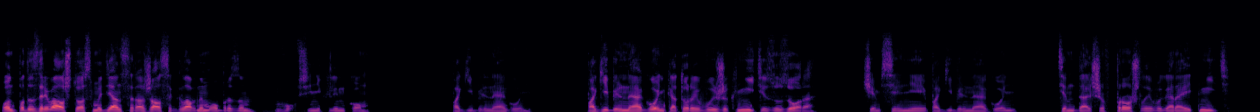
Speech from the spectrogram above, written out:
Он подозревал, что Асмодиан сражался главным образом вовсе не клинком. Погибельный огонь. Погибельный огонь, который выжег нить из узора — Чем сильнее погибельный огонь, тем дальше в прошлое выгорает нить.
